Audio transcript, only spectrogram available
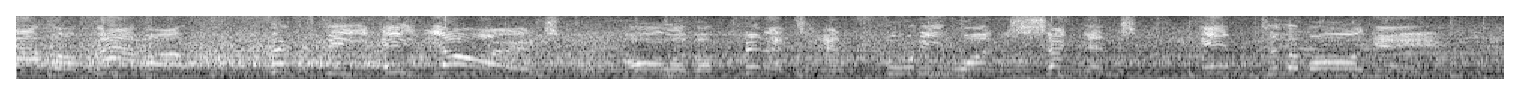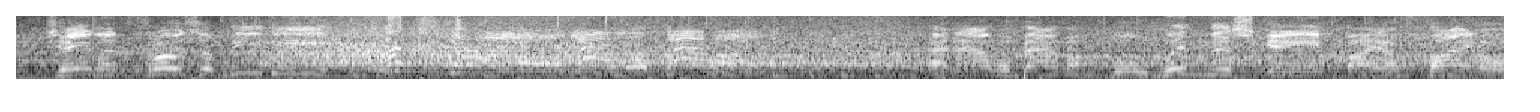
Alabama. 58 yards. All of a minute and 41 seconds into the ball game. Jalen throws a BB. Touchdown, Alabama. And Alabama will win this game by a final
